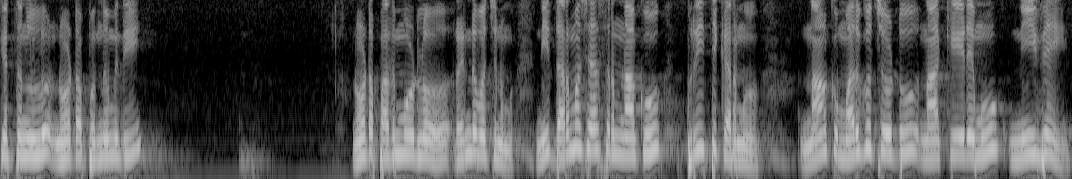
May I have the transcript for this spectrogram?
కీర్తనలు నూట పంతొమ్మిది నూట పదమూడులో రెండవ వచనము. నీ ధర్మశాస్త్రం నాకు ప్రీతికరము. నాకు మరుగుచోటు నా కీడెము నీవే.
